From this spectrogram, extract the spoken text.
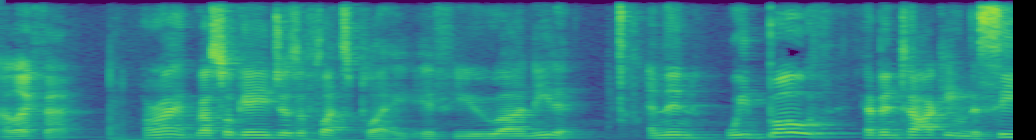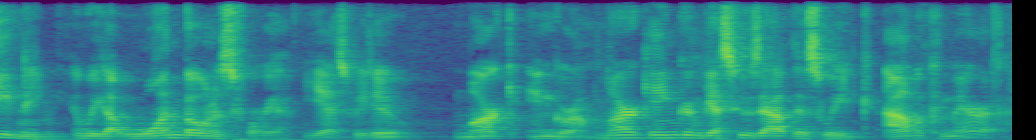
I like that. all right, Russell Gage as a flex play if you uh, need it. And then we both have been talking this evening, and we got one bonus for you. Yes, we do. Mark Ingram. Mark Ingram, guess who's out this week? Alvin Kamara.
